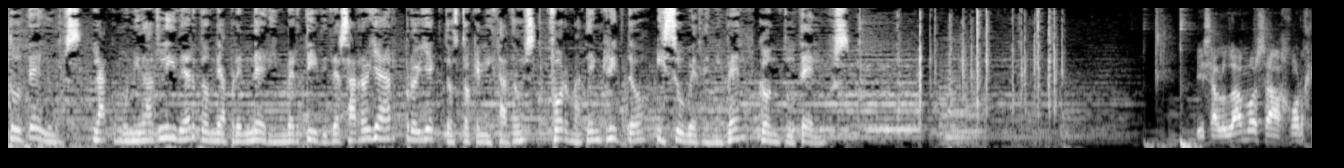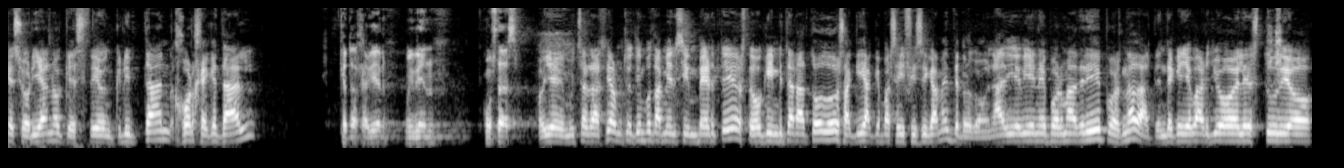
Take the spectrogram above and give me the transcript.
Tutelus, la comunidad líder donde aprender, invertir y desarrollar proyectos tokenizados. Fórmate en cripto y sube de nivel con Tutelus. Y saludamos a Jorge Soriano, que es CEO en Cryptan. Jorge, ¿qué tal? ¿Qué tal, Javier? Muy bien. ¿Cómo estás? Oye, muchas gracias. Mucho tiempo también sin verte. Os tengo que invitar a todos aquí a que paséis físicamente, pero como nadie viene por Madrid, pues nada, tendré que llevar yo el estudio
